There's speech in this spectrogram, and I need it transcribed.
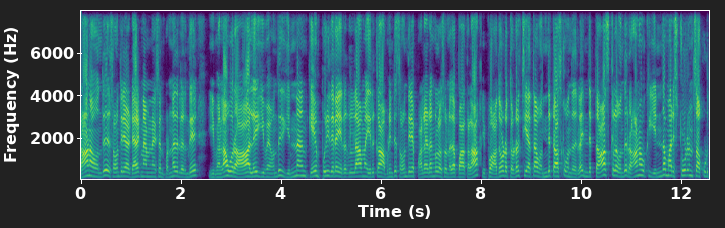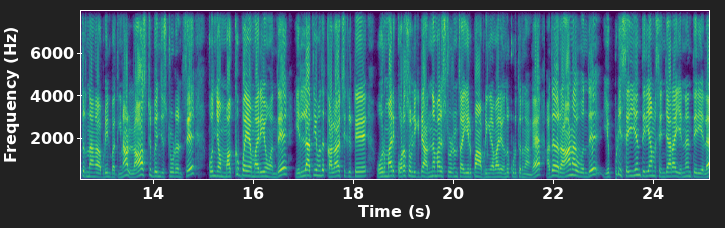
ராணா வந்து சௌந்தர்யா டைரக்ட் நாமினேஷன் பண்ணதுலேருந்து இவன்லாம் ஒரு ஆள். இவன் வந்து என்னன்னு கேம் புரிதலே இல்லாமல் இருக்கான். அப்படின்ட்டு சௌந்தர்யா பல இடங்களில் சொன்னதை பார்க்கலாம். இப்போ அதோட தொடர்ச்சியாக தான் இந்த டாஸ்க்கு வந்ததில்ல. இந்த டாஸ்க்கில் வந்து ராணாவுக்கு எந்த மாதிரி ஸ்டூடெண்ட்ஸாக கொடுத்துருந்தாங்க அப்படின்னு பார்த்தீங்கன்னா லாஸ்ட் பெஞ்ச் ஸ்டூடெண்ட்ஸு கொஞ்சம் மக்கு பைய மாதிரியும் வந்து எல்லாத்தையும் வந்து கலாச்சிக்கிட்டு ஒரு மாதிரி குறை சொல்லிக்கிட்டு அந்த மாதிரி ஸ்டூடெண்ட்ஸாக இருப்பான் அப்படிங்கிற மாதிரி வந்து கொடுத்துருந்தாங்க. அதை ராணவ் வந்து எப்படி செய்யும் தெரியாமல் செஞ்சாரா என்னன்னு தெரியல.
